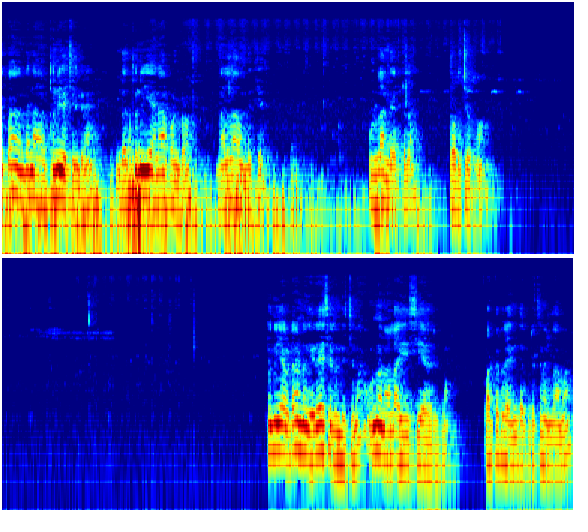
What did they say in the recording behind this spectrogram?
இப்போ வந்து நான் துணி வச்சுருக்கிறேன். இந்த துணியை என்ன பண்ணுறோம் நல்லா வந்துட்டு ஃபுல்லாக அந்த இடத்துல தொடச்சிடுறோம். துணியை விட இன்னும் எரேசர் இருந்துச்சுன்னா இன்னும் நல்லா ஈஸியாக இருக்கும். பக்கத்தில் எந்த பிரச்சனை இல்லாமல்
